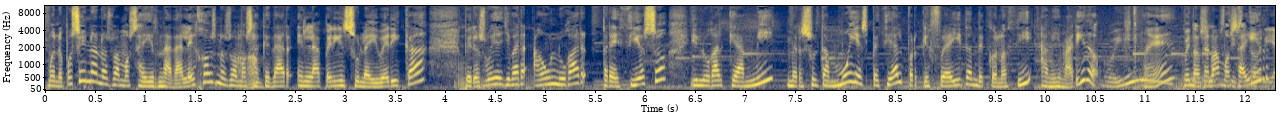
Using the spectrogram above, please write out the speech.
Bueno, pues hoy no nos vamos a ir nada lejos, nos vamos a quedar en la península ibérica, pero os voy a llevar a un lugar precioso y un lugar que a mí me resulta muy especial porque fue ahí donde conocí a mi marido. Uy, ¿Eh? Nos vamos a ir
